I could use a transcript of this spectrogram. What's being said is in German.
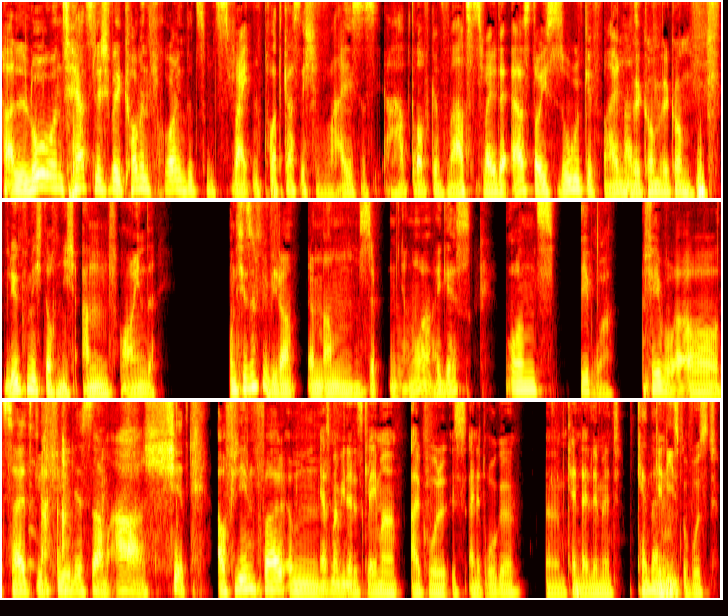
Hallo und herzlich willkommen, Freunde, zum zweiten Podcast. Ich weiß es, ihr habt drauf gewartet, weil der erste euch so gut gefallen hat. Willkommen, willkommen. Lügt mich doch nicht an, Freunde. Und hier sind wir wieder ähm, am 7. Januar, I guess. Und Februar. Februar, oh, Zeitgefühl ist am Arsch. Shit. Auf jeden Fall. Ähm, Erstmal wieder Disclaimer: Alkohol ist eine Droge. Ähm, kenn dein Limit. kennt dein Genieß bewusst.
